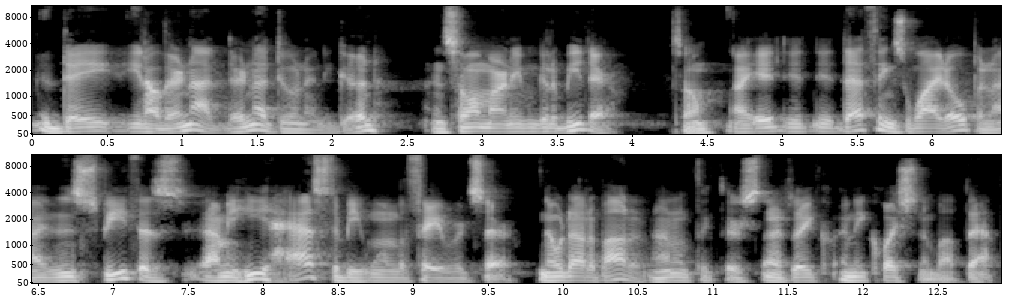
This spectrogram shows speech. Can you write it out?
they, you know, they're not they're not doing any good, and some of them aren't even going to be there. So I, it, it, that thing's wide open. I, and Spieth is, I mean, he has to be one of the favorites there, no doubt about it. I don't think there's, there's any question about that.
